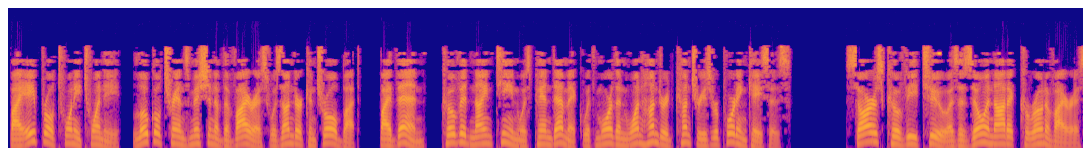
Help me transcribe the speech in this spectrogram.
By April 2020, local transmission of the virus was under control but, by then, COVID-19 was pandemic with more than 100 countries reporting cases. SARS-CoV-2 is a zoonotic coronavirus,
